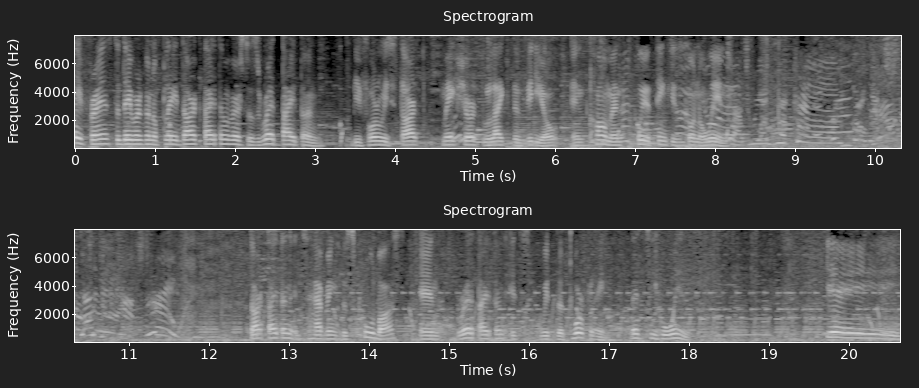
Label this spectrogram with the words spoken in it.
Hey friends, today we're gonna play Dark Titan versus Red Titan. Before we start, make sure to like the video and comment who you think is gonna win. Dark Titan is having the school bus and Red Titan is with the tour plane. Let's see who wins. Yay!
